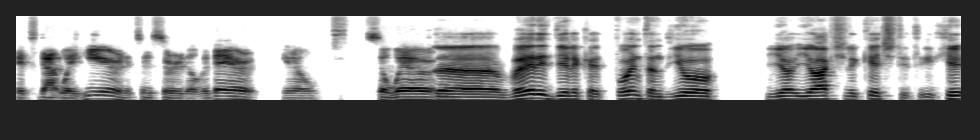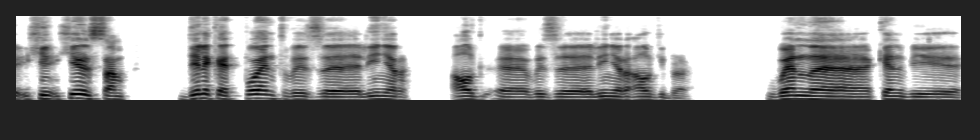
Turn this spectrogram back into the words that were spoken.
it's that way here and it's inserted over there, you know. So where a very delicate point, and you you you actually catched it. Here, here here's some delicate point with uh, linear alg uh, with uh, linear algebra. When uh, can we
